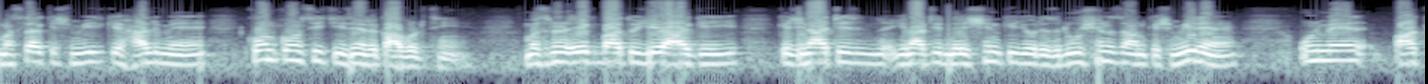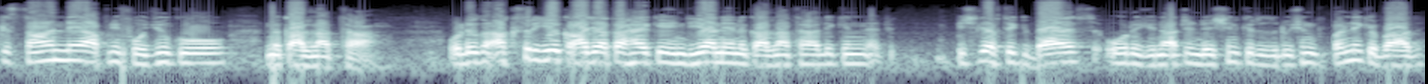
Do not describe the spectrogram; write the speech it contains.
मसला कश्मीर के हल में कौन कौन सी चीज़ें रुकावट थीं। मसलन एक बात तो ये आ गई कि यूनाइटेड नेशन की जो रेजोल्यूशन ऑन कश्मीर हैं, उनमें पाकिस्तान ने अपनी फौजों को निकालना था। और लेकिन अक्सर ये कहा जाता है कि इंडिया ने निकालना था, लेकिन पिछले हफ़्ते की बहस और यूनाइटेड नेशन की रेजोल्यूशन पढ़ने के बाद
